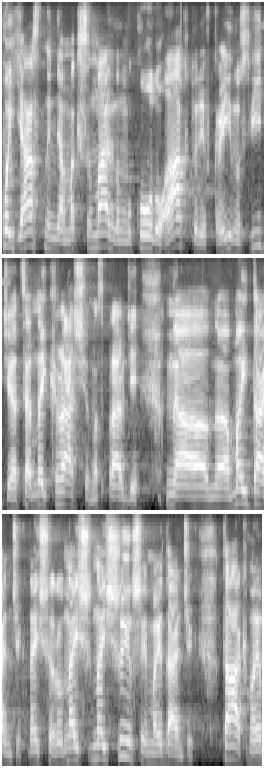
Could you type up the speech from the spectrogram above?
пояснення максимальному колу акторів країн у світі. А це найкраще насправді на, на майданчик, найширший майданчик. Так, ми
